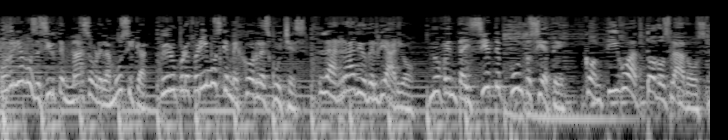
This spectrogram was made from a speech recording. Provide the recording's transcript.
Podríamos decirte más sobre la música, pero preferimos que mejor la escuches. La radio del diario 97.7, contigo a todos lados.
